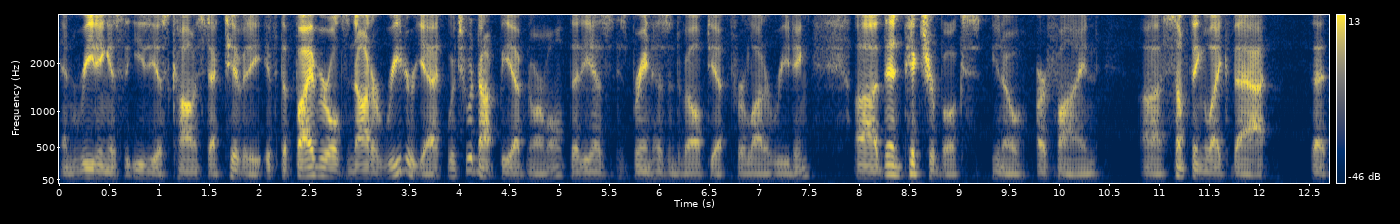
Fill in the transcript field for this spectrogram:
and reading is the easiest, calmest activity. If the five year old's not a reader yet, which would not be abnormal, that he has his brain hasn't developed yet for a lot of reading, uh, then picture books, you know, are fine. Uh, something like that that that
